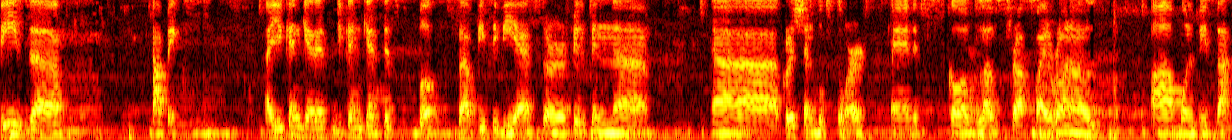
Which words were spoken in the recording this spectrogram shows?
these uh, topics. Uh, you can get it. You can get this book sa PCBS or Philippine uh, uh, Christian bookstore, and it's called Love Struck by Ronald uh, Molvisa.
